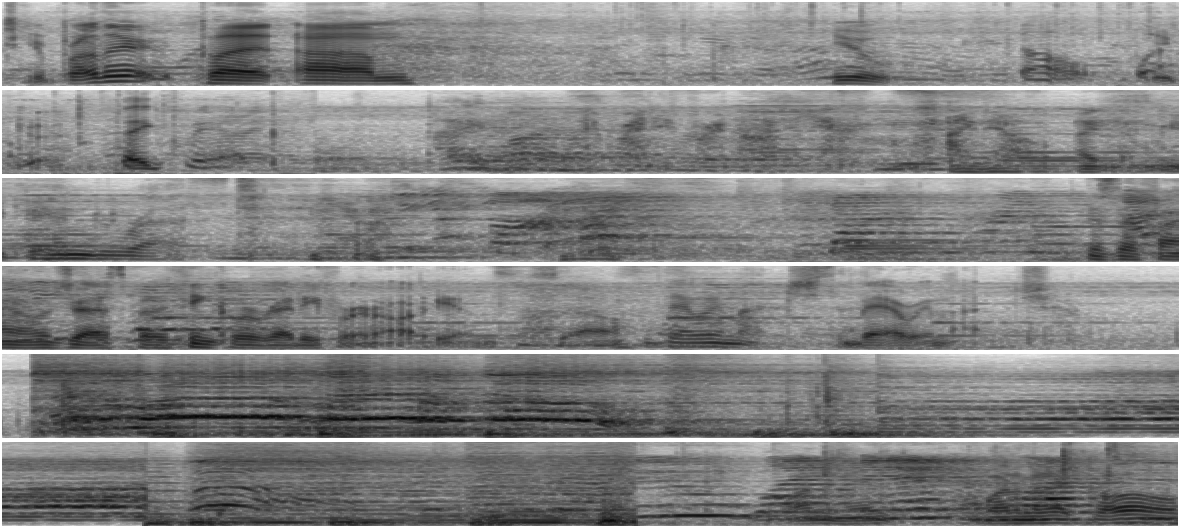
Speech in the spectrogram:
to your brother, but um, you, Oh, you good. thanks, man. I'm ready for an audience. I know. I know. We do. And rest. This is our final address, but I think we're ready for an audience. So Very much. so. very much. One minute, one minute call.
